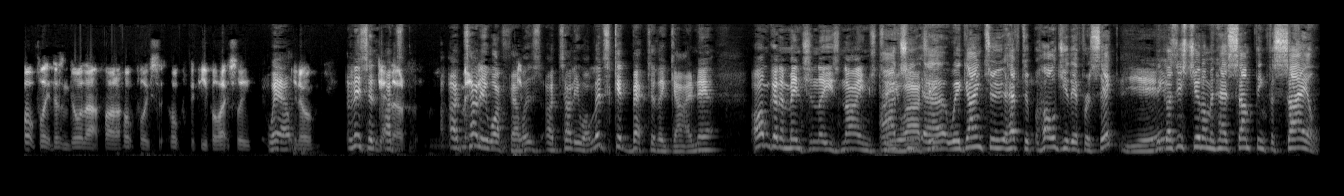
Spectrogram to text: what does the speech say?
hopefully it doesn't go that far. Hopefully, hopefully people actually, Well, you know, listen, get I, tell you what, fellas. I tell you what. Let's get back to the game now. I'm going to mention these names to Archie, you, Archie. Uh, we're going to have to hold you there for a sec. Yeah. Because this gentleman has something for sale.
